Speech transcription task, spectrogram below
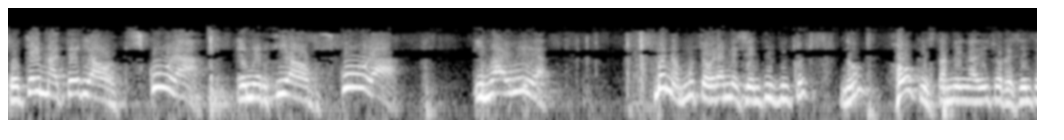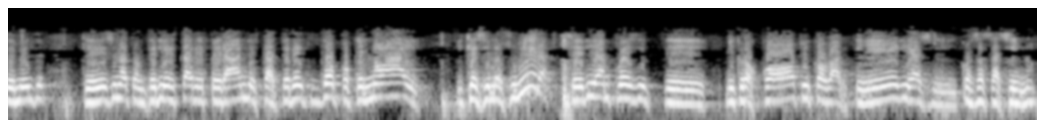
porque es materia oscura, energía oscura, y no hay vida. Bueno, muchos grandes científicos, ¿no? Hawkins también ha dicho recientemente que es una tontería estar esperando extraterrestres porque no hay, y que si los hubiera serían pues este, microscópicos, bacterias y cosas así, ¿no?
